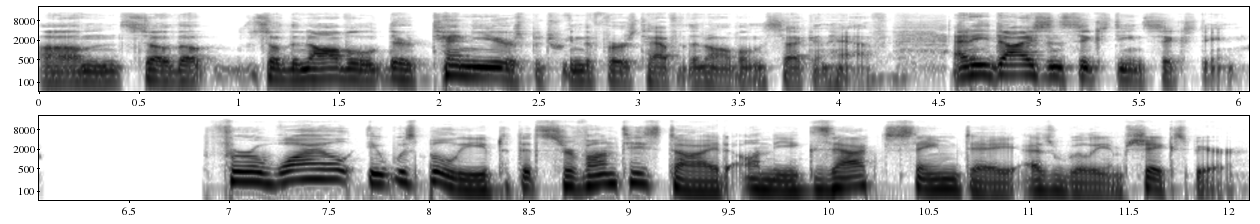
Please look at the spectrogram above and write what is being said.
Um, so the so the novel there are ten years between the first half of the novel and the second half, and he dies in 1616. For a while, it was believed that Cervantes died on the exact same day as William Shakespeare.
